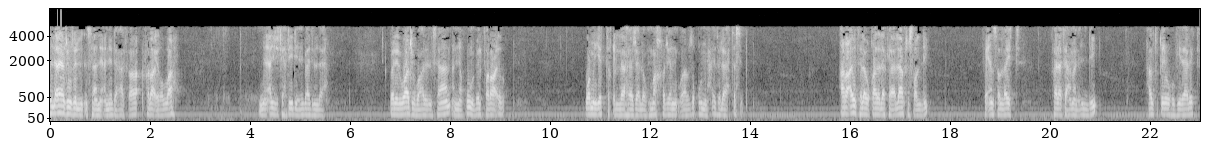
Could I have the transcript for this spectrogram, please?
لا يجوز للإنسان أن يدع فرائض الله من أجل تهديد عباد الله. بل الواجب على الإنسان أن يقوم بالفرائض ومن يتق الله يجعل له مخرجا ويرزقه من حيث لا يحتسب. أرأيت لو قال لك لا تصلي فإن صليت فلا تعمل عندي هل تطيعه في ذلك؟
